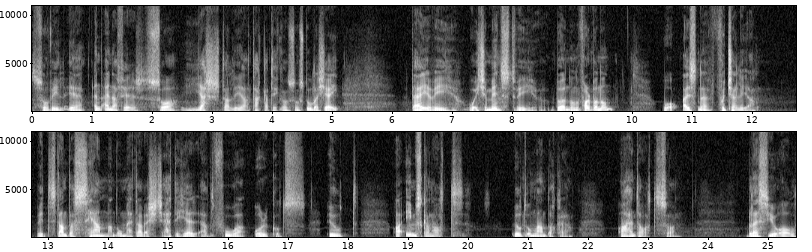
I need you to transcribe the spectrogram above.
så vil jeg en ene affær så hjertelig takke til dere som stoler seg. Begge vi, og ikke minst vi bønnen og forbønnen, og eisene fortjellige. Vi standa sammen om dette verset. Dette her er at få orkots ut av imskan hatt, ut om land dere, Og hentet hatt, sånn Bless you all.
